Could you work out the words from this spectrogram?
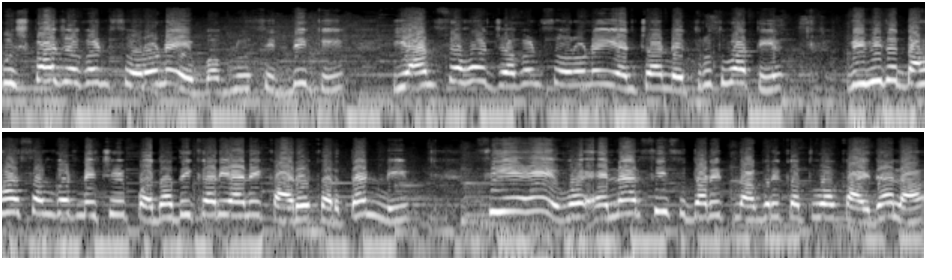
पुष्पा जगन सोरोने बबलू सिद्दीकी यांसह जगन सोरोने यांच्या नेतृत्वातील विविध दहा संघटनेचे पदाधिकारी आणि कार्यकर्त्यांनी सीएए व एनआरसी सुधारित नागरिकत्व कायद्याला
